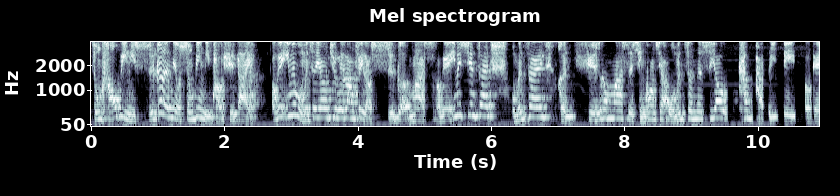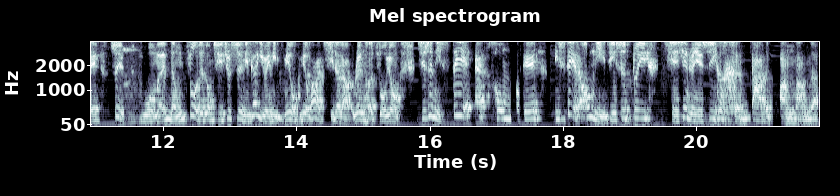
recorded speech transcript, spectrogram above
总好比你十个人没有生病你跑去带。OK，因为我们这样就会浪费了十个 mask。OK，因为现在我们在很缺这个 mask 的情况下，我们真的是要看 priority。OK，所以我们能做的东西就是，你不要以为你没有没有办法起得了任何作用。其实你 stay at home，OK，你 stay at home，你已经是对前线人员是一个很大的帮忙了。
